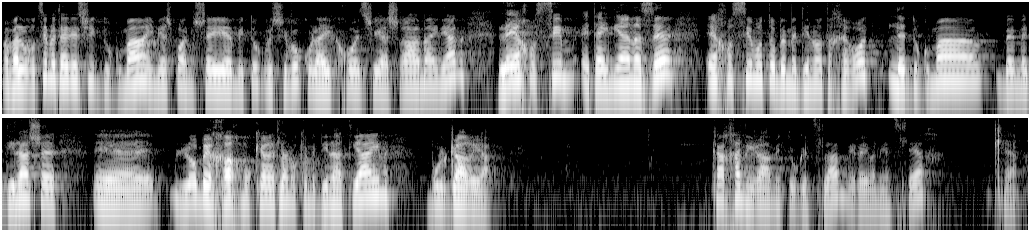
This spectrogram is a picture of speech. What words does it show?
אבל רוצים לתת איזושהי דוגמה, אם יש פה אנשי מיתוג ושיווק, אולי ייקחו איזושהי השראה מהעניין, לאיך עושים את העניין הזה, איך עושים אותו במדינות אחרות, לדוגמה במדינה שלא בהכרח מוכרת לנו כמדינת יין, בולגריה. ככה נראה המיתוג אצלם, נראה אם אני אצליח. כן.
